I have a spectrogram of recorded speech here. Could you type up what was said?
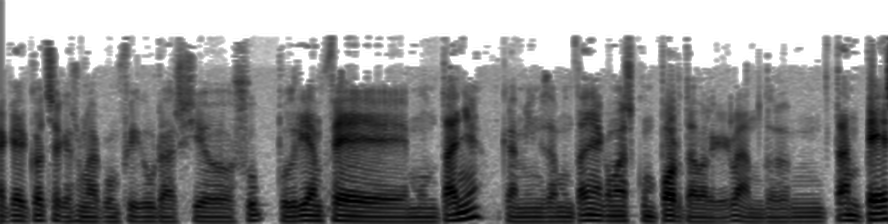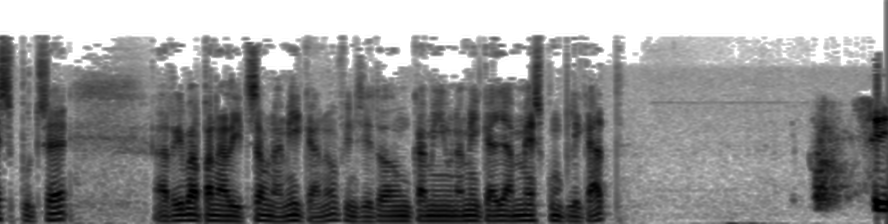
aquest cotxe, que és una configuració sub, podríem fer muntanya, camins de muntanya, com es comporta? Perquè, clar, amb tant pes, potser arriba a penalitzar una mica, no? Fins i tot un camí una mica ja més complicat. Sí,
